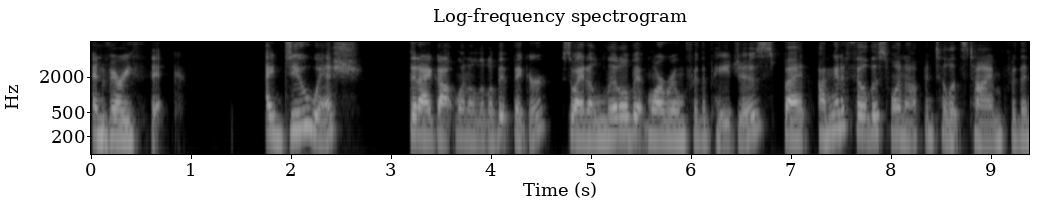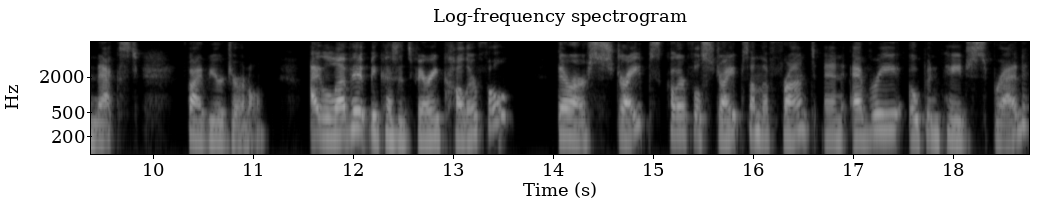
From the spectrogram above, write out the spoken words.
and very thick. I do wish that I got one a little bit bigger. So I had a little bit more room for the pages, but I'm going to fill this one up until it's time for the next five year journal. I love it because it's very colorful. There are stripes, colorful stripes on the front, and every open page spread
